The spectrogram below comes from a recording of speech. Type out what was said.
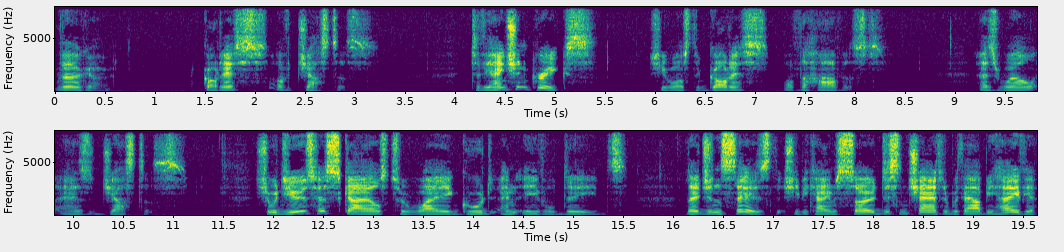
Virgo, goddess of justice. To the ancient Greeks, she was the goddess of the harvest, as well as justice. She would use her scales to weigh good and evil deeds. Legend says that she became so disenchanted with our behaviour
